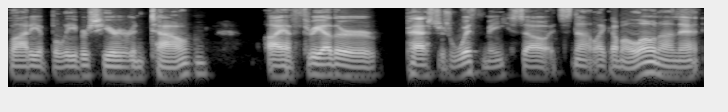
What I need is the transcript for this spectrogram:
body of believers here in town. I have three other pastors with me, so it's not like I'm alone on that.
